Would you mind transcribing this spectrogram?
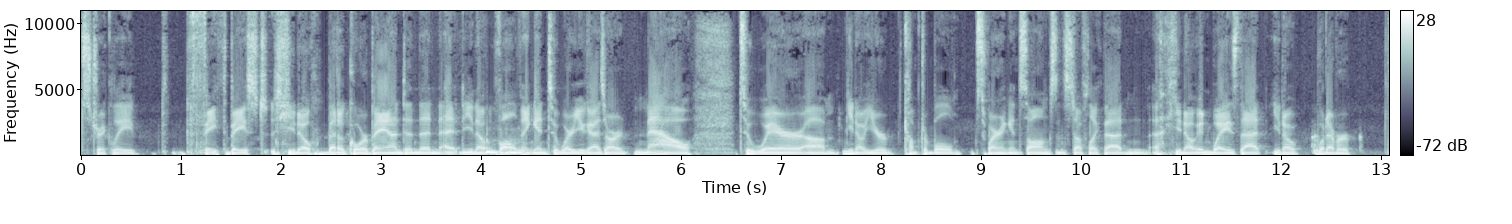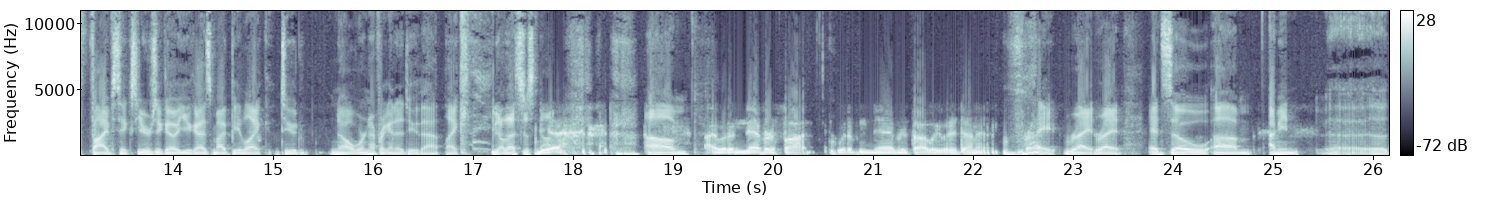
strictly faith based you know metalcore band and then uh, you know evolving into where you guys are now to where um, you know you're comfortable swearing in songs and stuff like that and you know in ways that you know whatever five six years ago you guys might be like dude no we're never going to do that like you know that's just not Yeah. um I would have never thought, would have never thought we would have done it. right right right and so um i mean uh,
